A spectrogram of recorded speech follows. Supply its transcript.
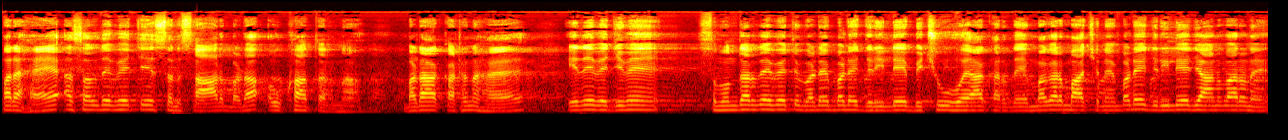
ਪਰ ਹੈ ਅਸਲ ਦੇ ਵਿੱਚ ਇਹ ਸੰਸਾਰ ਬੜਾ ਔਖਾ ਤਰਨਾ ਬੜਾ ਕਠਨ ਹੈ। ਇਹਦੇ ਵਿੱਚ ਜਿਵੇਂ ਸਮੁੰਦਰ ਦੇ ਵਿੱਚ ਬੜੇ ਬੜੇ ਜ਼ਰੀਲੇ ਵਿਛੂ ਹੋਇਆ ਕਰਦੇ ਮਗਰਮੱਛ ਨੇ ਬੜੇ ਜ਼ਰੀਲੇ ਜਾਨਵਰ ਨੇ।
